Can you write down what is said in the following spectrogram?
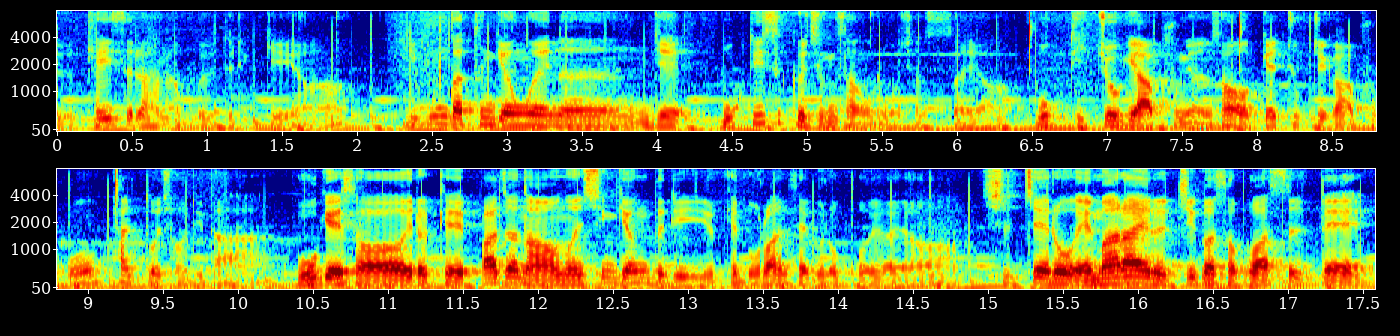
그 케이스를 하나 보여드릴게요. 이분 같은 경우에는 이제 목 디스크 증상으로 오셨어요. 목 뒤쪽이 아프면서 어깨 쪽지가 아프고 팔도 저리다. 목에서 이렇게 빠져나오는 신경들이 이렇게 노란색으로 보여요. 실제로 MRI를 찍어서 보았을 때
